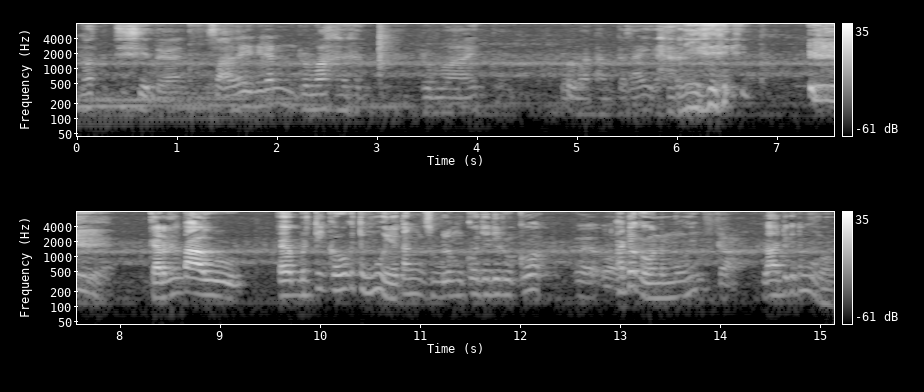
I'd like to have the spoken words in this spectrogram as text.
notice gitu kan. Soalnya ini kan rumah rumah itu rumah tante saya. Karena tahu. Eh berarti kau ketemu ya tang? Sebelum kau jadi ruko ada kau nemu ya? Lah ada ketemu kau?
